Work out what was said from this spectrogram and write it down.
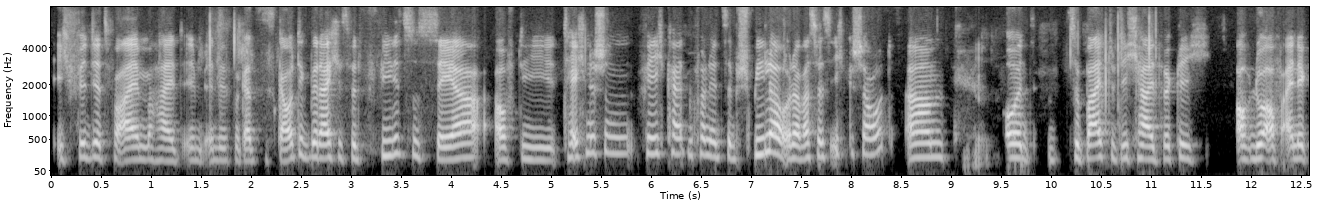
ich finde jetzt vor allem halt in, in diesem ganzen Scouting-Bereich, es wird viel zu sehr auf die technischen Fähigkeiten von jetzt dem Spieler oder was weiß ich geschaut. Ähm, ja. Und sobald du dich halt wirklich auch nur auf eine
